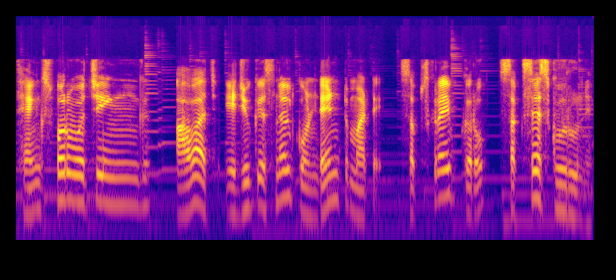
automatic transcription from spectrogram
થેન્ક્સ ફોર વોચિંગ આવા જ એજ્યુકેશનલ કોન્ટેન્ટ માટે સબસ્ક્રાઇબ કરો સક્સેસ ગુરુને.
